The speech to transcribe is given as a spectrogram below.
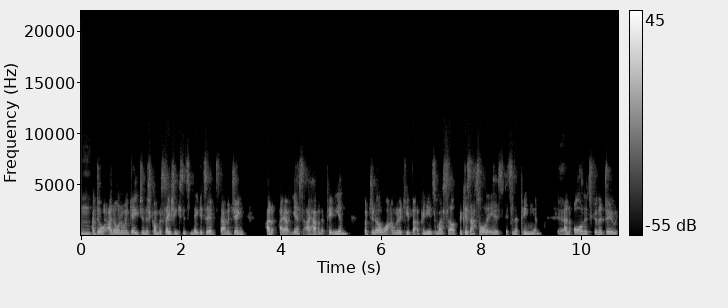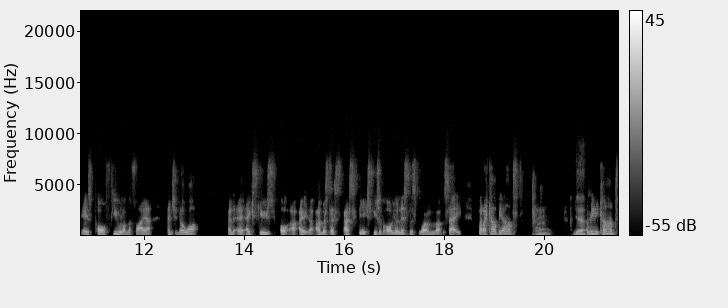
Mm. I don't. I don't want to engage in this conversation because it's negative, it's damaging." I, I, yes, I have an opinion, but you know what? I'm going to keep that opinion to myself because that's all it is. It's an opinion. Yeah. And all it's going to do is pour fuel on the fire. And you know what? And uh, excuse, oh, I, I must ask the excuse of all your listeners for what I'm about to say, but I can't be asked. Mm. Yeah, I really can't.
